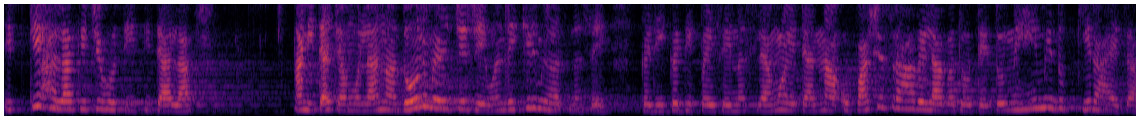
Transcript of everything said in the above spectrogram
इतकी हलाखीची होती ती त्याला आणि त्याच्या मुलांना दोन वेळचे जेवण देखील मिळत नसे. कधी कधी पैसे नसल्यामुळे त्यांना उपाशीच राहावे लागत होते. तो नेहमी दुःखी राहायचा.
